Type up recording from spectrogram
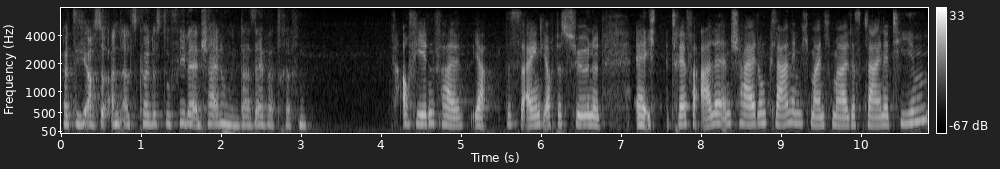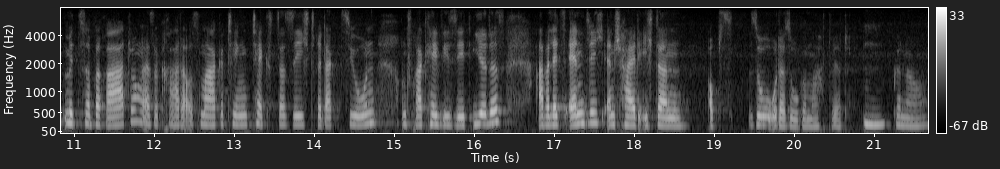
Hört sich auch so an, als könntest du viele Entscheidungen da selber treffen. Auf jeden Fall, ja. Das ist eigentlich auch das Schöne. Äh, ich treffe alle Entscheidungen. Klar nehme ich manchmal das kleine Team mit zur Beratung, also gerade aus Marketing, Texter, Sicht, Redaktion und frage, hey, wie seht ihr das? Aber letztendlich entscheide ich dann, ob es so oder so gemacht wird. Mhm. Genau.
